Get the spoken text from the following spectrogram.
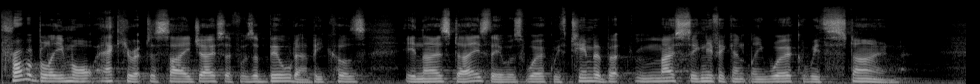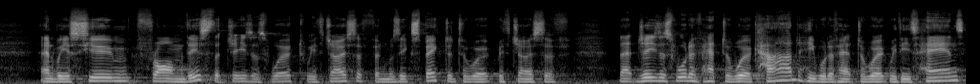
Probably more accurate to say Joseph was a builder because in those days there was work with timber, but most significantly, work with stone. And we assume from this that Jesus worked with Joseph and was expected to work with Joseph that Jesus would have had to work hard, he would have had to work with his hands,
